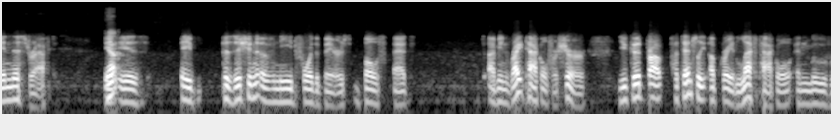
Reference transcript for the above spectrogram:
in this draft. Yep. It is a position of need for the Bears, both at, I mean, right tackle for sure. You could pro- potentially upgrade left tackle and move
